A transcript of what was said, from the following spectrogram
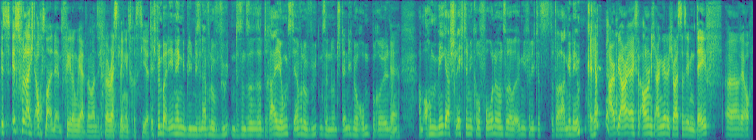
ist, ist vielleicht auch mal eine Empfehlung wert, wenn man sich für Wrestling interessiert. Ich bin bei denen hängen geblieben, die sind einfach nur wütend. Das sind so, so drei Jungs, die einfach nur wütend sind und ständig nur rumbrüllen. Okay. Und haben auch mega schlechte Mikrofone und so, aber irgendwie finde ich das total angenehm. Ich habe RBR ehrlich auch noch nicht angehört. Ich weiß, dass eben Dave, äh, der auch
